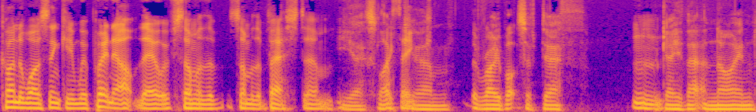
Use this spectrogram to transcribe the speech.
kind of what I was thinking. We're putting it up there with some of the some of the best. Um, yes like um the robots of death Mm. we gave that a nine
